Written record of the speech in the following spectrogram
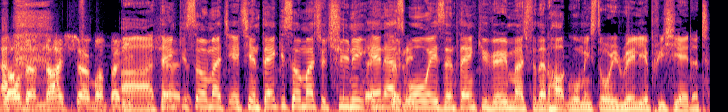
Well done. Nice show, my buddy. uh, thank you so much Etienne thank you so much for tuning in as always and thank you very much for that heartwarming story really appreciate it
